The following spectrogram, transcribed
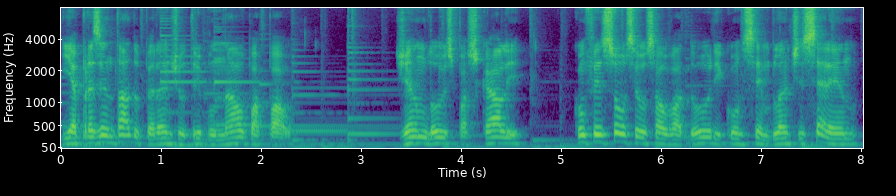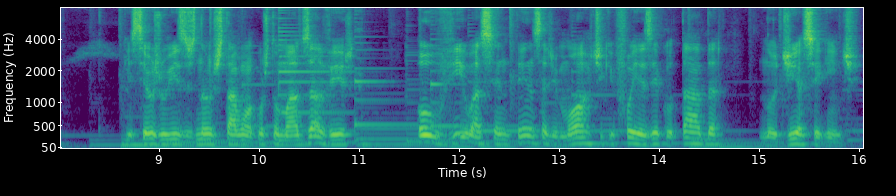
e apresentado perante o tribunal papal. Jean-Louis Pascali confessou seu Salvador e, com semblante sereno, que seus juízes não estavam acostumados a ver, ouviu a sentença de morte que foi executada no dia seguinte.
